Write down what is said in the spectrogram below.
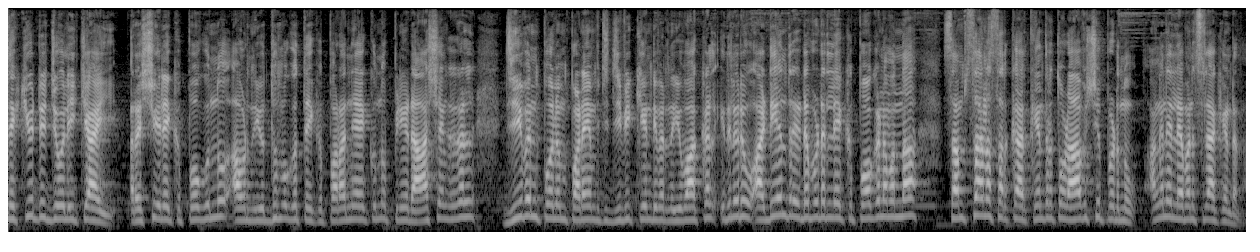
സെക്യൂരിറ്റി ജോലിക്കായി റഷ്യയിലേക്ക് പോകുന്നു. അവിടുന്ന് യുദ്ധമുഖത്തേക്ക് പറഞ്ഞയക്കുന്നു. പിന്നീട് ആശങ്കകൾ ജീവൻ പോലും പണയം വെച്ച് ജീവിക്കേണ്ടി വരുന്ന യുവാക്കൾ ഇതിലൊരു അടിയന്തര ഇടപെടലിലേക്ക് പോകണമെന്ന് സംസ്ഥാന സർക്കാർ കേന്ദ്രത്തോട് ആവശ്യപ്പെടുന്നു. അങ്ങനെയല്ലേ മനസ്സിലാക്കേണ്ടത്?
